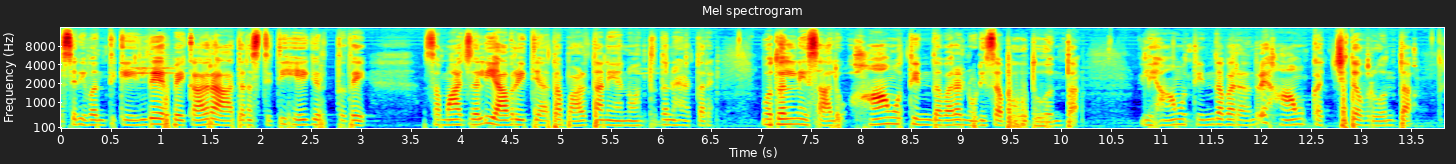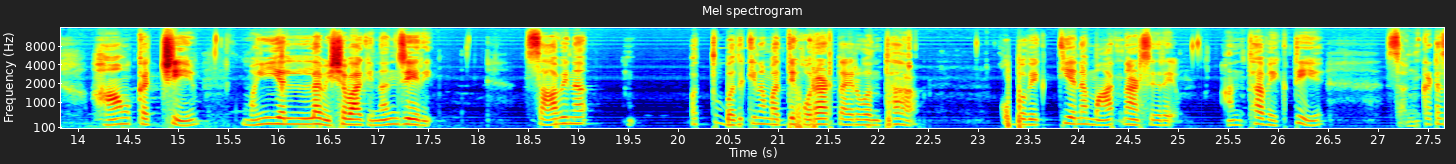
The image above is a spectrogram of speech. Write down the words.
ಸಿರಿವಂತಿಕೆ ಇಲ್ಲದೇ ಇರಬೇಕಾದ್ರೆ ಆತನ ಸ್ಥಿತಿ ಹೇಗಿರ್ತದೆ? ಸಮಾಜದಲ್ಲಿ ಯಾವ ರೀತಿ ಆತ ಬಾಳ್ತಾನೆ ಅನ್ನುವಂಥದ್ದನ್ನು ಹೇಳ್ತಾರೆ. ಮೊದಲನೇ ಸಾಲು ಹಾವು ತಿಂದವರ ನುಡಿಸಬಹುದು ಅಂತ. ಇಲ್ಲಿ ಹಾವು ತಿಂದವರ ಅಂದರೆ ಹಾವು ಕಚ್ಚಿದವರು ಅಂತ. ಹಾವು ಕಚ್ಚಿ ಮೈಯೆಲ್ಲ ವಿಷವಾಗಿ ನಂಜೇರಿ, ಸಾವಿನ ಮತ್ತು ಬದುಕಿನ ಮಧ್ಯೆ ಹೋರಾಡ್ತಾ ಇರುವಂತಹ ಒಬ್ಬ ವ್ಯಕ್ತಿಯನ್ನು ಮಾತನಾಡಿಸಿದರೆ ಅಂಥ ವ್ಯಕ್ತಿ ಸಂಕಟದ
